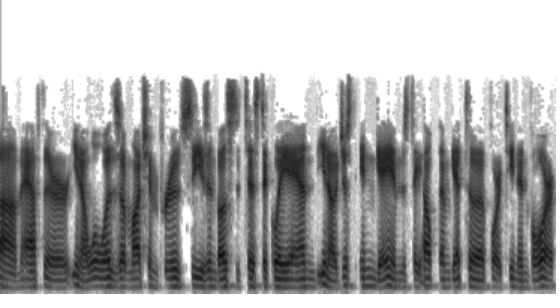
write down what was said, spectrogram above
um, after you know what was a much improved season, both statistically and you know just in games to help them get to 14 and four.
